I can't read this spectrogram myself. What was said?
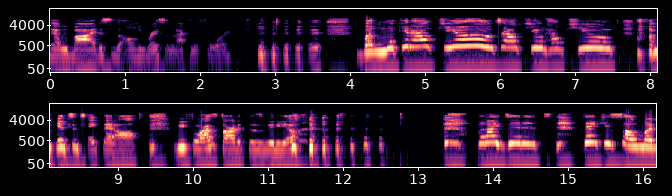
that we buy, this is the only bracelet I can afford. but look at how cute, how cute, how cute. I meant to take that off before I started this video. but I did it. Thank you so much,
